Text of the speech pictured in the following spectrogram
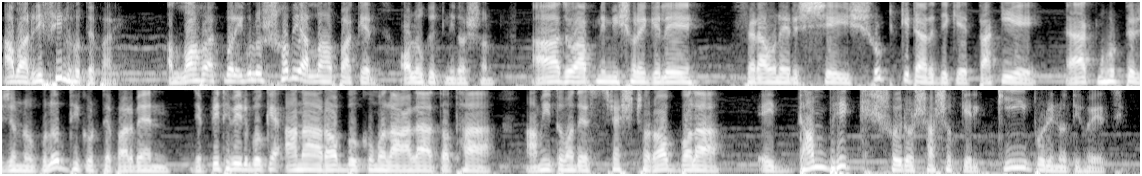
আবার রিফিল হতে পারে। আল্লাহ একবার এগুলো সবই আল্লাহ পাকের অলৌকিক নিদর্শন। আজও আপনি মিশরে গেলে ফেরাউনের সেই শুটকিটার দিকে তাকিয়ে এক মুহূর্তের জন্য উপলব্ধি করতে পারবেন যে পৃথিবীর বুকে আনা রব্ব কুমলা আলা তথা আমি তোমাদের শ্রেষ্ঠ রব বলা এই দাম্ভিক স্বৈর শাসকের কি পরিণতি হয়েছে।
